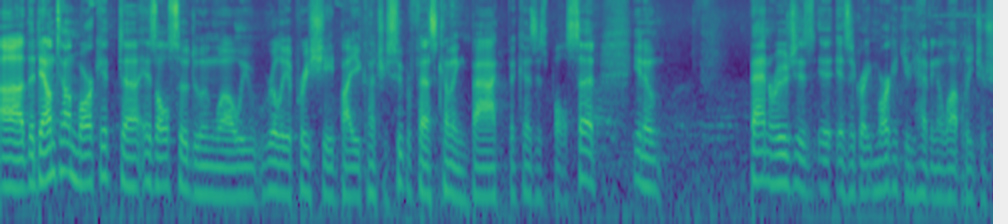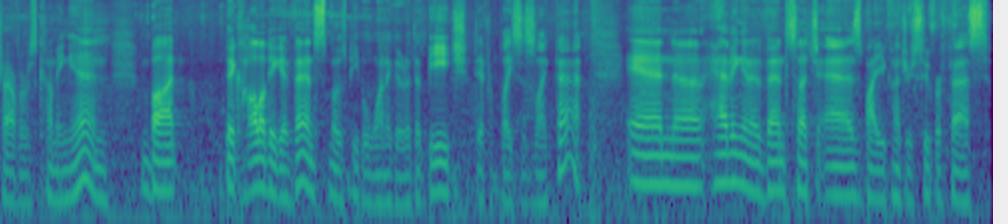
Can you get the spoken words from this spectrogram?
Uh, the downtown market uh, is also doing well. We really appreciate Bayou Country Superfest coming back because, as Paul said, you know, Baton Rouge is, is a great market. You're having a lot of leisure travelers coming in, but big holiday events, most people want to go to the beach, different places like that. And uh, having an event such as Bayou Country Superfest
